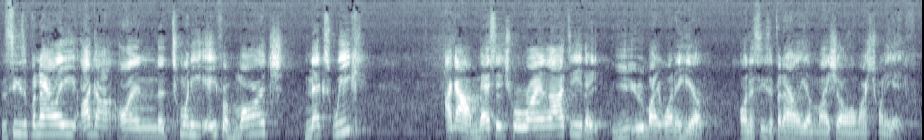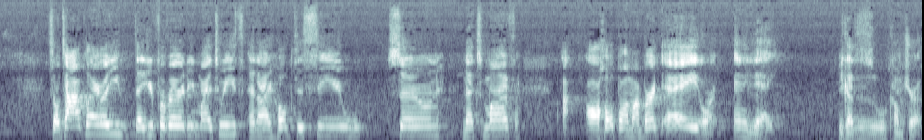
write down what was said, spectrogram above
the season finale I got on the 28th of March next week. I got a message for Ryan Lochte that you might want to hear on the season finale of my show on March 28th. So Tyler Clary, thank you for favoriting my tweets, and I hope to see you soon next month. I'll hope on my birthday or any day because this will come true.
